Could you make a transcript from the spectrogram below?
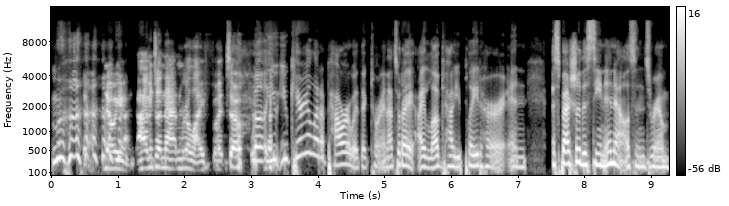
no, yeah, I haven't done that in real life. But so well, you you carry a lot of power with Victoria, and that's what I I loved how you played her, and especially the scene in Allison's room.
